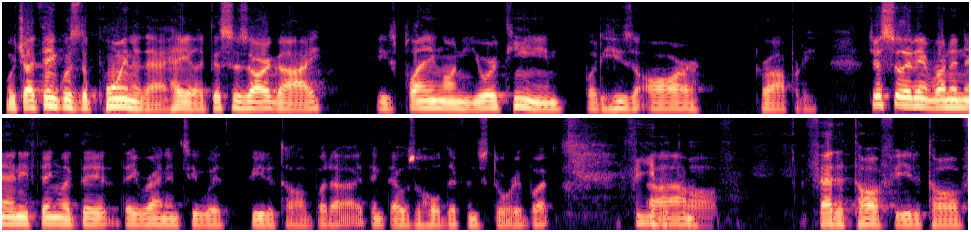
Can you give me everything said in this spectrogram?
which I think was the point of that. Hey, like this is our guy. He's playing on your team, but he's our property. Just so they didn't run into anything like they they ran into with Fedotov. But uh, I think that was a whole different story. But Fedotov, um, Fedotov, Fedotov.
